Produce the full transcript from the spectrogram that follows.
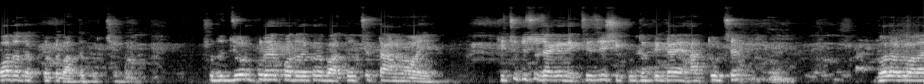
পদত্যাগ করতে বাধ্য করছে। শুধু জোর করে পদত্যাগ করে বাধ্য হচ্ছে তা নয় কিছু কিছু জায়গায় দেখছি যে শিক্ষকদেরকে গায়ে হাত তুলছে। গলার মালা,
